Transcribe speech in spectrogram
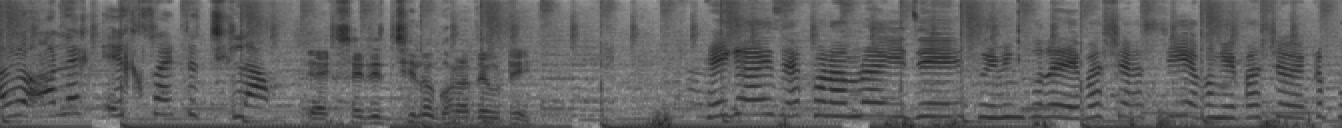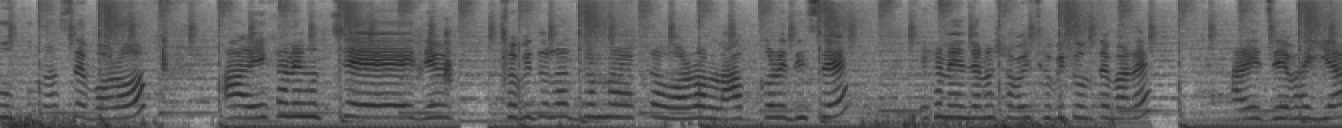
আমি অনেক এক্সাইটেড ছিলাম। এক্সাইটেড ছিল ঘোড়াতে উঠে। হেই গাইজ এখন আমরা এই যে সুইমিং পুলের এপাশে আসছি এবং এপাশেও একটা পুকুর আছে বড়। আর এখানে হচ্ছে এই যে ছবি তোলার জন্য একটা বড় লাভ করে দিছে। এখানে যেন সবাই ছবি তুলতে পারে। আর এই যে ভাইয়া।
